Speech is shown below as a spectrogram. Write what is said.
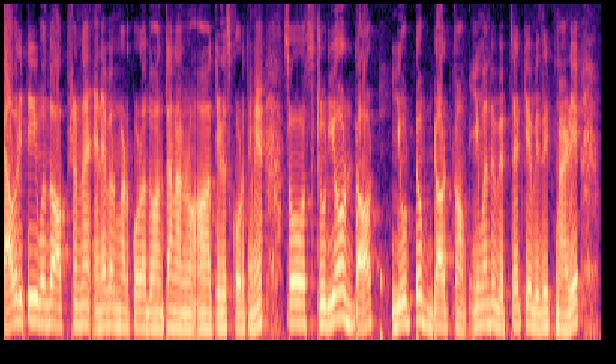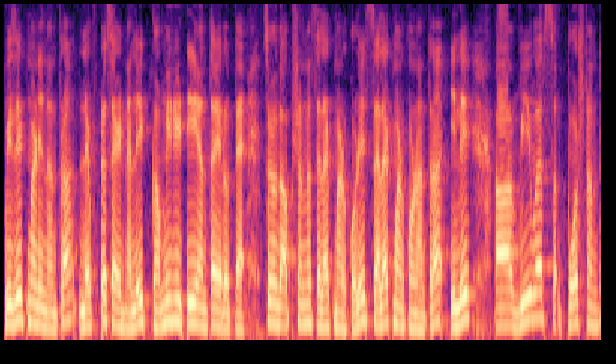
ಯಾವ ರೀತಿ ಒಂದು ಆಪ್ಷನ್ನ ಎನೇಬಲ್ ಮಾಡ್ಕೊಳ್ಳೋದು ಅಂತ ನಾನು ತಿಳಿಸ್ಕೊಡ್ತೀನಿ. So studio dot YouTube dot com ಈ ಒಂದು ವೆಬ್ಸೈಟ್ಗೆ ವಿಸಿಟ್ ಮಾಡಿ. ವಿಸಿಟ್ ಮಾಡಿದ ನಂತರ ಲೆಫ್ಟ್ ಸೈಡ್ನಲ್ಲಿ ಕಮ್ಯುನಿಟಿ ಅಂತ ಇರುತ್ತೆ. ಸೊ ಒಂದು ಆಪ್ಷನ್ನ ಸೆಲೆಕ್ಟ್ ಮಾಡ್ಕೊಳ್ಳಿ. ಸೆಲೆಕ್ಟ್ ಮಾಡ್ಕೊಂಡ ನಂತರ ಇಲ್ಲಿ ವೀವರ್ಸ್ ಪೋಸ್ಟ್ ಅಂತ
